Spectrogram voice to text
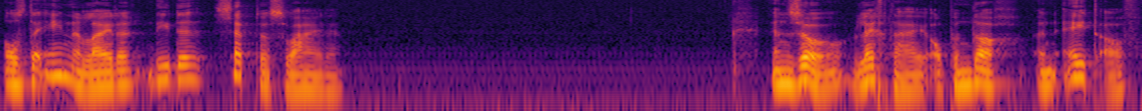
als de ene leider die de scepter zwaaide. En zo legde hij op een dag een eed af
